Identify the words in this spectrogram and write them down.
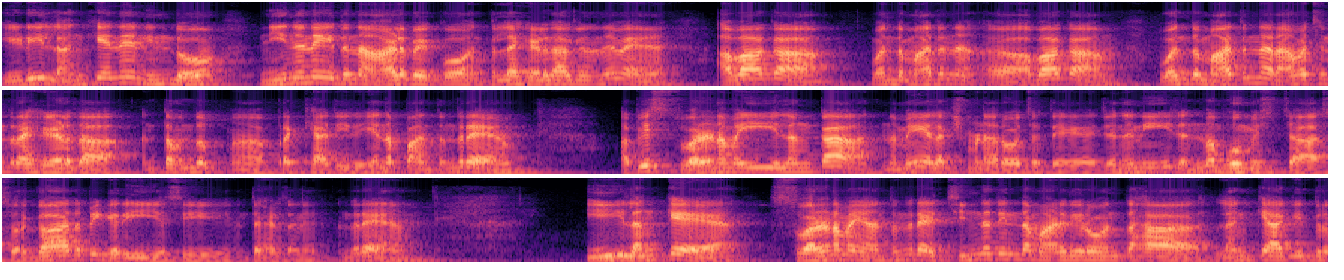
ಇಡೀ ಲಂಕೆನೇ ನಿಂದು ನೀನೇ ಇದನ್ನು ಆಳಬೇಕು ಅಂತೆಲ್ಲ ಹೇಳಿದಾಗ್ಲೇ ಅವಾಗ ಒಂದು ಮಾತನ್ನ, ಅವಾಗ ಒಂದು ಮಾತನ್ನ ರಾಮಚಂದ್ರ ಹೇಳ್ದ ಅಂತ ಒಂದು ಪ್ರಖ್ಯಾತಿ ಇದೆ. ಏನಪ್ಪಾ ಅಂತಂದ್ರೆ, ಅಪಿ ಸ್ವರ್ಣಮಯೀ ಲಂಕಾ, ನಮೇ ಲಕ್ಷ್ಮಣ ರೋಚತೆ, ಜನನೀ ಜನ್ಮಭೂಮಿಶ್ಚ, ಸ್ವರ್ಗಾದಪಿ ಗರೀಯಸಿ ಅಂತ ಹೇಳ್ತಾನೆ. ಅಂದ್ರೆ ಈ ಲಂಕೆ ಸ್ವರ್ಣಮಯ ಅಂತಂದ್ರೆ ಚಿನ್ನದಿಂದ ಮಾಡಿದಿರುವಂತಹ ಲಂಕೆ ಆಗಿದ್ರು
